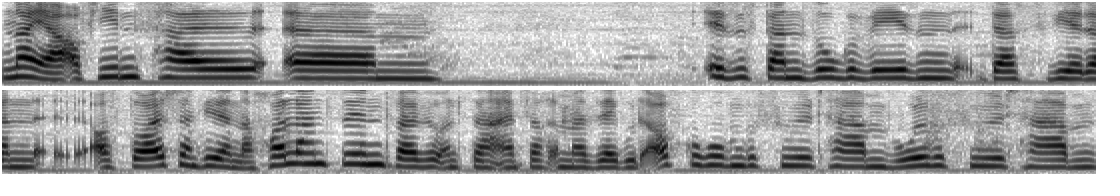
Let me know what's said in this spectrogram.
naja, auf jeden Fall ähm, ist es dann so gewesen, dass wir dann aus Deutschland wieder nach Holland sind, weil wir uns da einfach immer sehr gut aufgehoben gefühlt haben, wohlgefühlt haben.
